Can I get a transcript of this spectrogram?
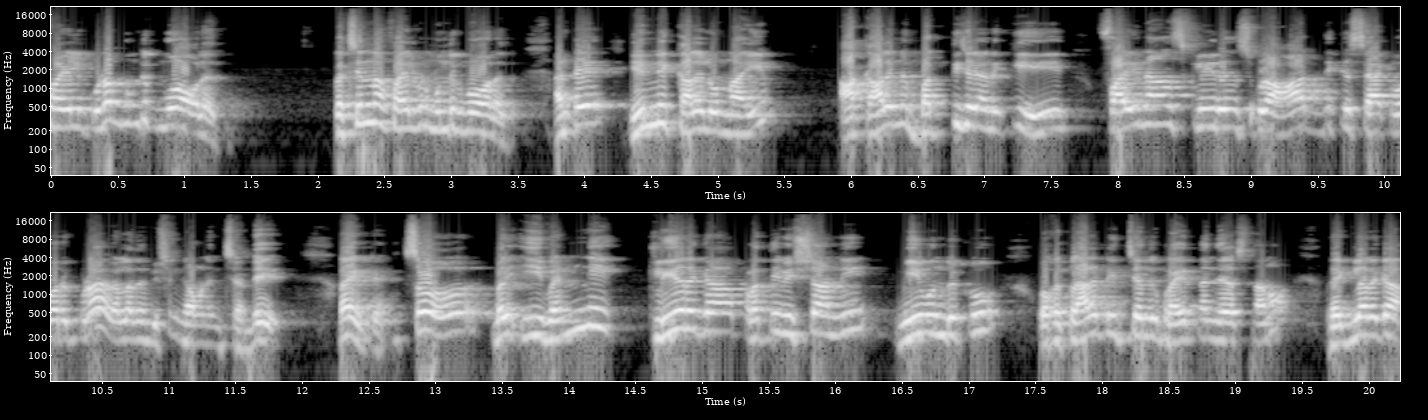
ఫైల్ కూడా ముందుకు మూవ్ అవ్వలేదు. ఒక చిన్న ఫైల్ కూడా ముందుకు పోవలేదు అంటే ఎన్ని కళలు ఉన్నాయి? ఆ ఖాళీని భర్తీ చేయడానికి ఫైనాన్స్ క్లియరెన్స్ కూడా ఆర్థిక శాఖ వరకు కూడా వెళ్ళదని విషయం గమనించండి. రైట్ సో మరి ఇవన్నీ క్లియర్గా ప్రతి విషయాన్ని మీ ముందుకు ఒక క్లారిటీ ఇచ్చేందుకు ప్రయత్నం చేస్తాను రెగ్యులర్గా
